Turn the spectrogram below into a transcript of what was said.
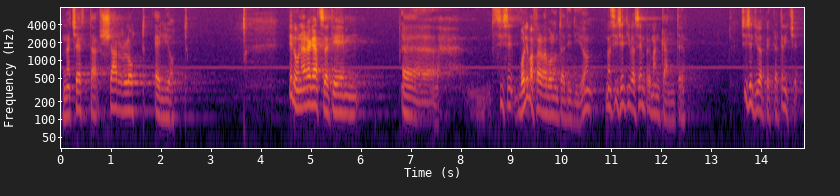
una certa Charlotte Elliott. Era una ragazza che eh, si, voleva fare la volontà di Dio, ma si sentiva sempre mancante. si sentiva peccatrice.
